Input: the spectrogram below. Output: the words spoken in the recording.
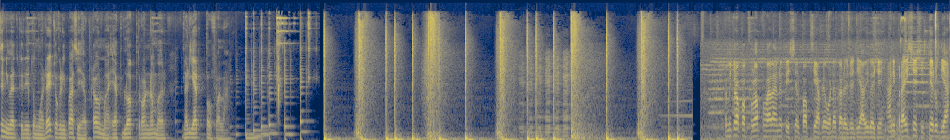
લોકેશનની વાત કરીએ તો મોઢાઈ ચોકડી પાસે અપટાઉનમાં એફ બ્લોક ત્રણ નંબર, નડિયાદ પફવાલા તો મિત્રો પફવાલાનો સ્પેશિયલ પફ છે, આપણે ઓર્ડર કર્યો છે, જે આવી ગયો છે. આની પ્રાઇસ છે સિત્તેર રૂપિયા.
